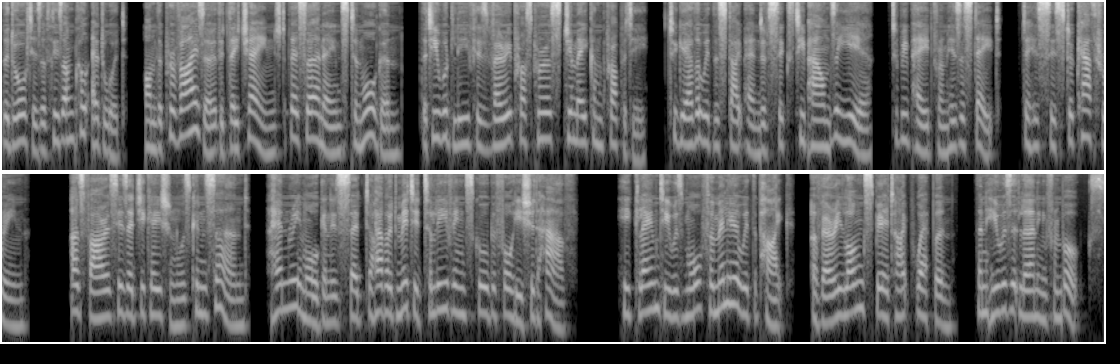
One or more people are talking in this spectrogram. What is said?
the daughters of his uncle Edward, on the proviso that they changed their surnames to Morgan, that he would leave his very prosperous Jamaican property, together with the stipend of £60 a year, to be paid from his estate, to his sister Catherine. As far as his education was concerned, Henry Morgan is said to have admitted to leaving school before he should have. He claimed he was more familiar with the pike, a very long spear-type weapon, than he was at learning from books.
